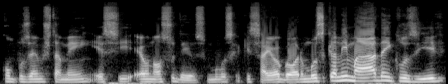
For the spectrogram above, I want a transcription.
compusemos também Esse é o Nosso Deus. Música que saiu agora, música animada, inclusive.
